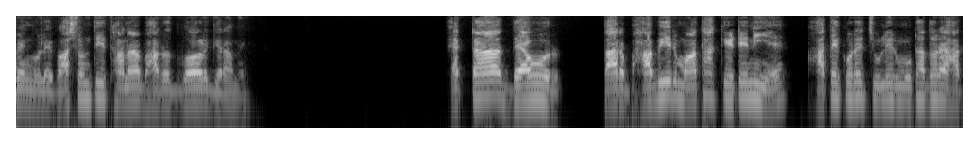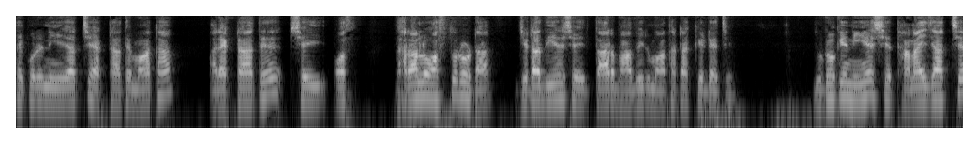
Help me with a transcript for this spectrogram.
বেঙ্গলে, বাসন্তী থানা, ভারতগড় গ্রামে। একটা দেওর তার ভাবির মাথা কেটে নিয়ে হাতে করে চুলের মুঠা ধরে হাতে করে নিয়ে যাচ্ছে, একটা হাতে মাথা আর একটা হাতে সেই ধারালো অস্ত্রটা যেটা দিয়ে সে তার ভাবির মাথাটা কেটেছে। দুটোকে নিয়ে সে থানায় যাচ্ছে,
